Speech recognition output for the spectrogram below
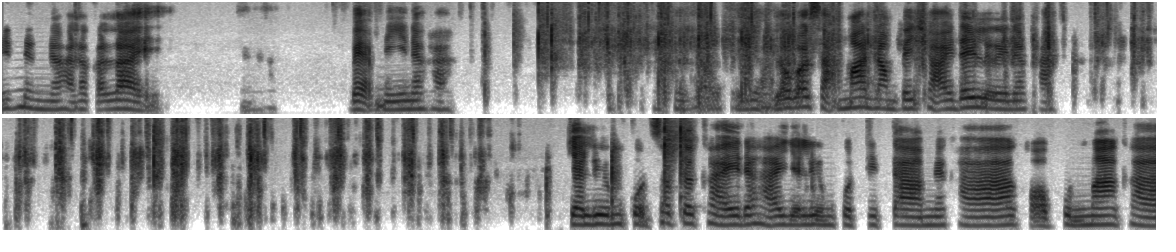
นิดนึงนะคะ แล้วก็ไล่แบบนี้นะคะ แล้วก็สามารถนำไปใช้ได้เลยนะคะ อย่าลืมกด subscribe นะคะ อย่าลืมกดติดตามนะคะ ขอบคุณมากค่ะ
